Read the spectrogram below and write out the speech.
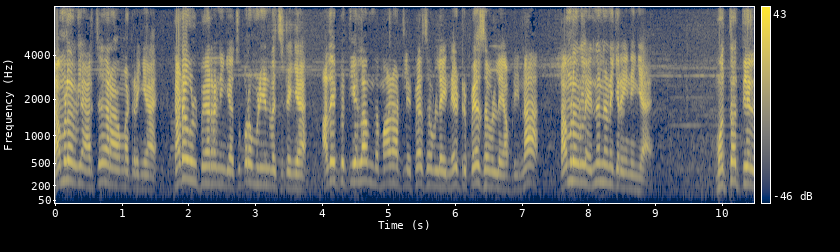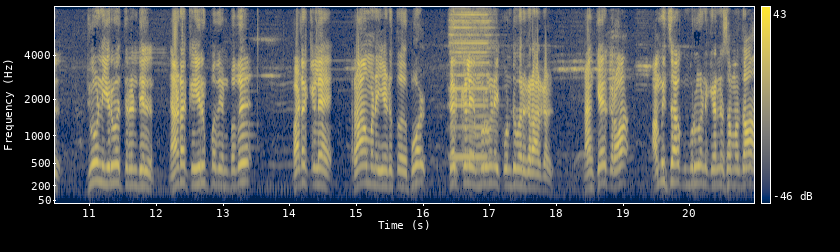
தமிழர்களை அர்ச்சகர் ஆக மாட்டீங்க. கடவுள் பேரை நீங்கள் சுப்பிரமணியன் வச்சுட்டீங்க. அதை பற்றியெல்லாம் இந்த மாநாட்டில் பேசவில்லை நேற்று பேசவில்லை அப்படின்னா தமிழர்களை என்ன நினைக்கிறீங்க நீங்கள் மொத்தத்தில் ஜூன் இருபத்தி ரெண்டில் நடக்க இருப்பது என்பது வடக்கிலே ராமனை எடுத்தது போல் தெற்கிலே முருகனை கொண்டு வருகிறார்கள். நான் கேட்குறோம் அமித்ஷாவுக்கு முருகனுக்கு என்ன சம்மந்தம்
